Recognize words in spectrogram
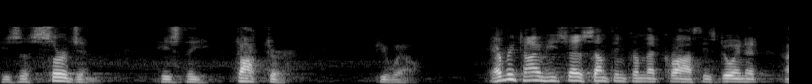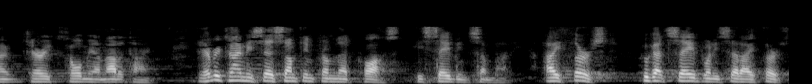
He's a surgeon. He's the doctor, if you will. Every time he says something from that cross, he's doing it. Uh, Terry told me I'm out of time. Every time he says something from that cross, he's saving somebody. I thirst. Who got saved when he said, I thirst?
